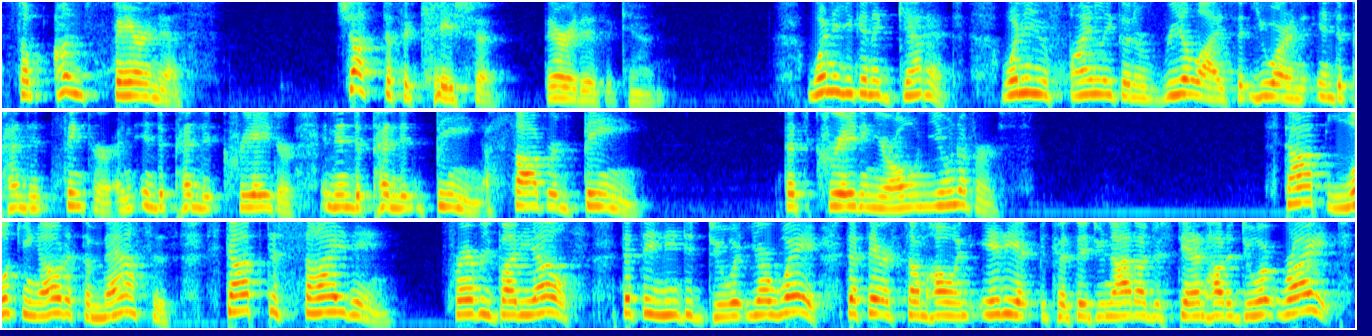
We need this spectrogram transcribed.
some unfairness, justification. There it is again. When are you going to get it? When are you finally going to realize that you are an independent thinker, an independent creator, an independent being, a sovereign being that's creating your own universe? Stop looking out at the masses. Stop deciding for everybody else that they need to do it your way, that they are somehow an idiot because they do not understand how to do it right.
